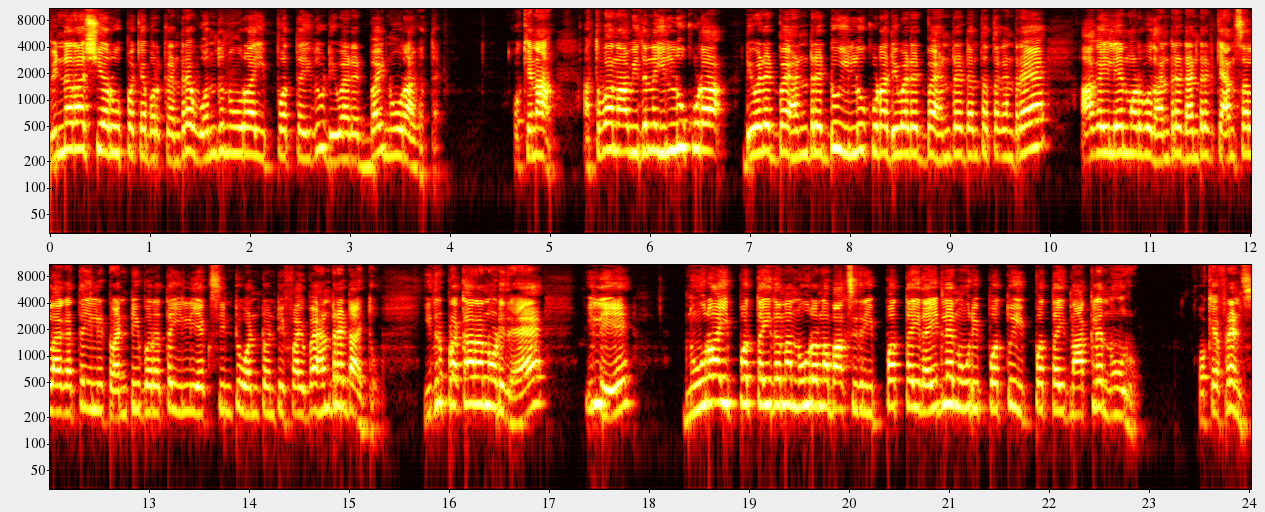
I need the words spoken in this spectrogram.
ಭಿನ್ನರಾಶಿಯ ರೂಪಕ್ಕೆ ಬರ್ಕೊಂಡ್ರೆ ಒಂದು ನೂರ ಇಪ್ಪತ್ತೈದು ಡಿವೈಡೆಡ್ ಬೈ ನೂರಾಗುತ್ತೆ ಓಕೆನಾ ಅಥವಾ ನಾವು ಇದನ್ನು ಇಲ್ಲೂ ಕೂಡ ಡಿವೈಡೆಡ್ ಬೈ ಹಂಡ್ರೆಡ್ಡು ಇಲ್ಲೂ ಕೂಡ ಡಿವೈಡೆಡ್ ಬೈ ಹಂಡ್ರೆಡ್ ಅಂತ ತಗೊಂಡ್ರೆ ಆಗ ಇಲ್ಲಿ ಏನು ಮಾಡ್ಬೋದು? ಹಂಡ್ರೆಡ್ ಹಂಡ್ರೆಡ್ ಕ್ಯಾನ್ಸಲ್ ಆಗುತ್ತೆ, ಇಲ್ಲಿ ಟ್ವೆಂಟಿ ಬರುತ್ತೆ, ಇಲ್ಲಿ x into one twenty five by hundred ಆಯಿತು. ಇದ್ರ ಪ್ರಕಾರ ನೋಡಿದರೆ, ಇಲ್ಲಿ ನೂರ ಇಪ್ಪತ್ತೈದನ್ನು ನೂರನ್ನು ಬಾಕ್ಸಿದ್ರೆ. ಇಪ್ಪತ್ತೈದು ಐದಲೇ ನೂರ ಇಪ್ಪತ್ತು ಇಪ್ಪತ್ತೈದು ನಾಲ್ಕಲೇ ನೂರು. ಓಕೆ ಫ್ರೆಂಡ್ಸ್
